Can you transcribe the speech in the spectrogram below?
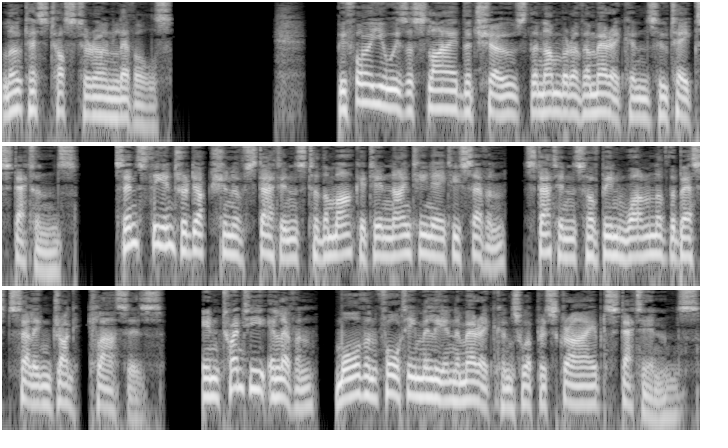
low testosterone levels, before you is a slide that shows the number of Americans who take statins. Since the introduction of statins to the market in 1987, statins have been one of the best-selling drug classes. In 2011, more than 40 million Americans were prescribed statins.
